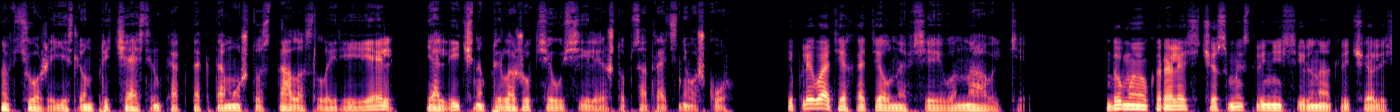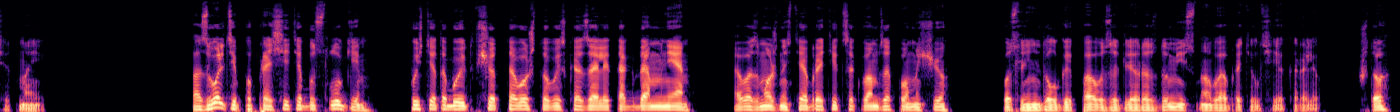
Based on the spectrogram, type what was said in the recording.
Но все же, если он причастен как-то к тому, что стало с Лариэль, я лично приложу все усилия, чтобы содрать с него шкуру. И плевать я хотел на все его навыки. Думаю, у короля сейчас мысли не сильно отличались от моих. Позвольте попросить об услуге. Пусть это будет в счет того, что вы сказали тогда мне, о возможности обратиться к вам за помощью. После недолгой паузы для раздумий снова обратился я к королю. Что?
